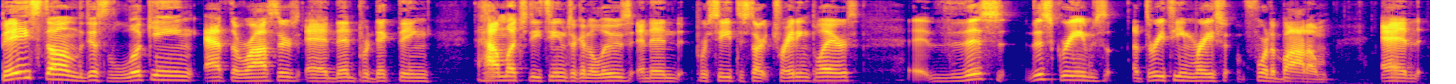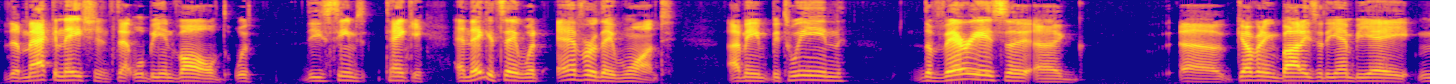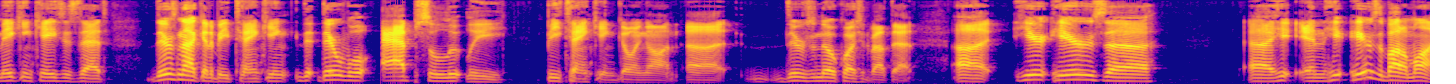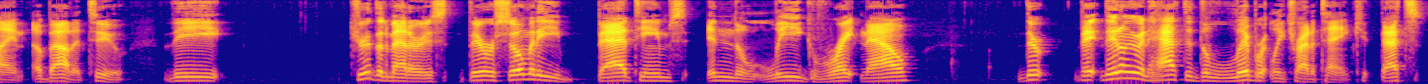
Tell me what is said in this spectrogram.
based on just looking at the rosters and then predicting how much these teams are going to lose and then proceed to start trading players, this this screams a three team race for the bottom and the machinations that will be involved with these teams tanking and they could say whatever they want. I mean, between the various uh, uh, uh, governing bodies of the NBA making cases that there's not going to be tanking. There will absolutely be tanking going on. Uh, there's no question about that. Uh, here, here's uh, he, and he, here's the bottom line about it too. The truth of the matter is there are so many bad teams in the league right now. They're they they don't even have to deliberately try to tank. That's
